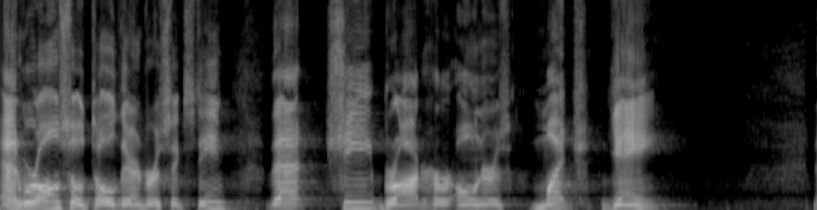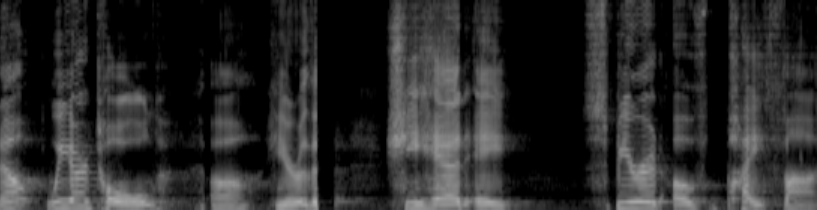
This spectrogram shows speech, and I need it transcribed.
And we're also told there in verse 16 that she brought her owners much gain. Now, we are told uh, here that she had a spirit of Python,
